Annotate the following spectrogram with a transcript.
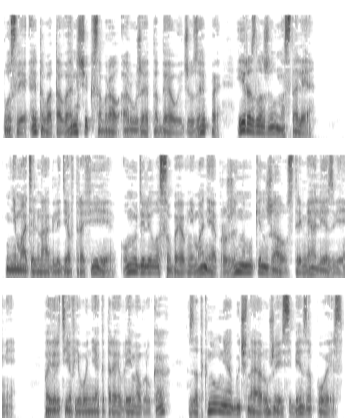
После этого тавернщик собрал оружие Тадео и Джузеппе и разложил на столе. Внимательно оглядев трофеи, он уделил особое внимание пружинному кинжалу с тремя лезвиями. Повертев его некоторое время в руках, заткнул необычное оружие себе за пояс.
